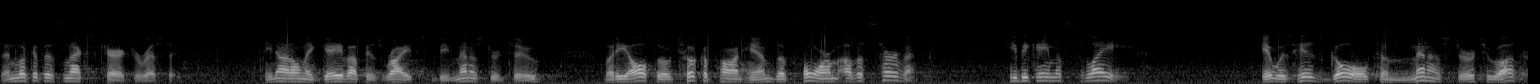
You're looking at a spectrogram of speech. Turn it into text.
Then look at this next characteristic. He not only gave up his rights to be ministered to, but he also took upon him the form of a servant. He became a slave. It was his goal to minister to others.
